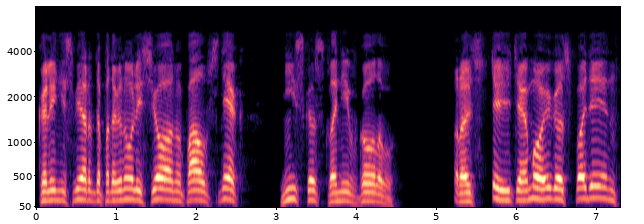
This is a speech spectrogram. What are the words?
колени смерда подогнулись, и он упал в снег, низко склонив голову. Простите, мой господин.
